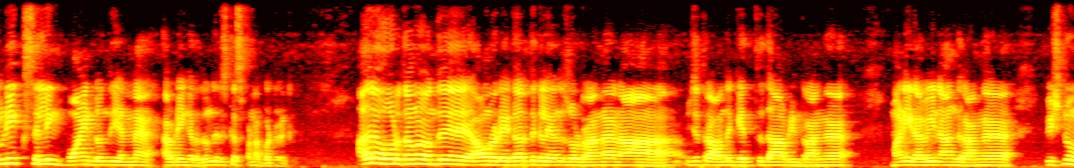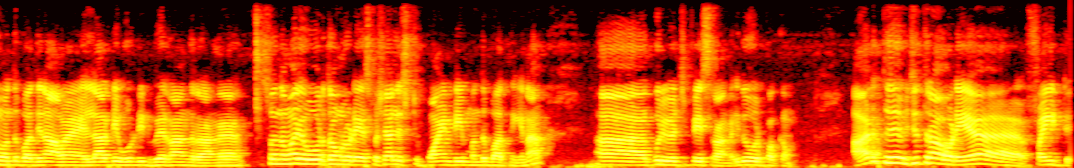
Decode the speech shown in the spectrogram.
யூனிக் செல்லிங் பாயிண்ட் வந்து என்ன அப்படிங்கிறது வந்து டிஸ்கஸ் பண்ணப்பட்டிருக்கு. அதில் ஒவ்வொருத்தவங்க வந்து அவங்களுடைய கருத்துக்களை வந்து சொல்கிறாங்க நான் விசித்ரா வந்து கெத்து தான் அப்படின்றாங்க. மணி ரவீனாங்கிறாங்க. விஷ்ணு வந்து பார்த்தீங்கன்னா அவன் எல்லார்ட்டையும் உருட்டிட்டு போயிடுறாங்கிறாங்க. ஸோ இந்த மாதிரி ஒவ்வொருத்தவங்களுடைய ஸ்பெஷாலிஸ்ட் பாயிண்ட்டையும் வந்து பார்த்தீங்கன்னா குறி வச்சு பேசுகிறாங்க இது ஒரு பக்கம். அடுத்து விசித்ராவுடைய ஃபைட்டு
